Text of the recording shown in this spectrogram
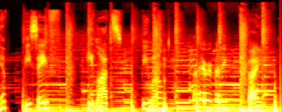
Yep. Be safe. Eat lots. Be well. Bye, everybody. Bye.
